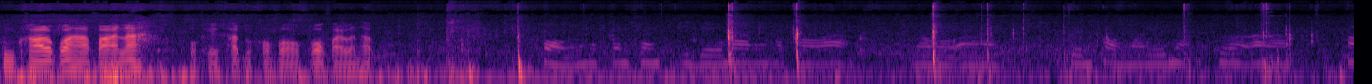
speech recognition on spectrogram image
หุงข้าวแล้วก็หาปลานะ โอเคครับขอขอก่อไฟกันครับ ของค่อนข้างจะเยอะมากนะครับเพราะว่าเราอ่าเตรียมของไว้เนี่ยเพื่ออ่าเข้า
